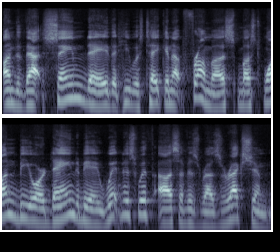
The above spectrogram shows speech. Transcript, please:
unto that same day that he was taken up from us, must one be ordained to be a witness with us of his resurrection.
